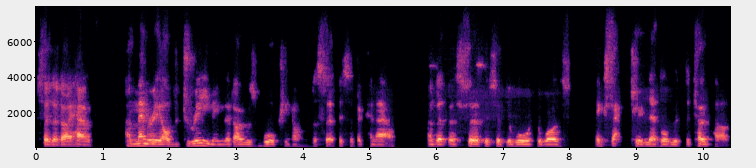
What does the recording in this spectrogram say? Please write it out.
so that I have a memory of dreaming that I was walking on the surface of a canal and that the surface of the water was exactly level with the towpath.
